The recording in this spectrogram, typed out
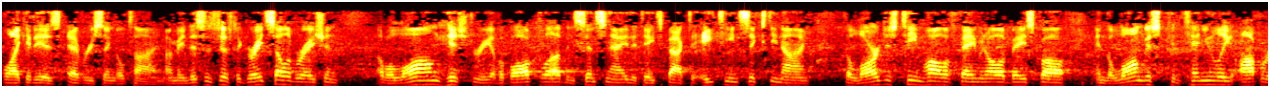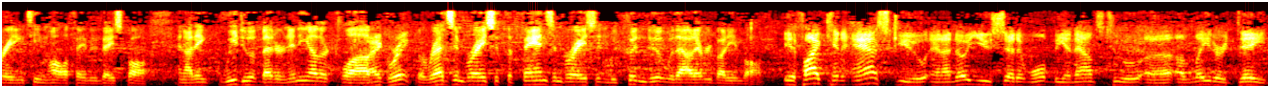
like it is every single time. I mean, this is just a great celebration of a long history of a ball club in Cincinnati that dates back to 1869 the largest team Hall of Fame in all of baseball, and the longest continually operating team Hall of Fame in baseball. And I think we do it better than any other club. I agree. The Reds embrace it, the fans embrace it, and we couldn't do it without everybody involved. If I can ask you, and I know you said it won't be announced to a, a later date,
